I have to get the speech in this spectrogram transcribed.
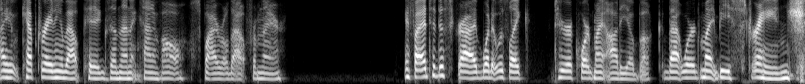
I kept writing about pigs, and then it kind of all spiraled out from there. If I had to describe what it was like to record my audiobook, that word might be strange.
